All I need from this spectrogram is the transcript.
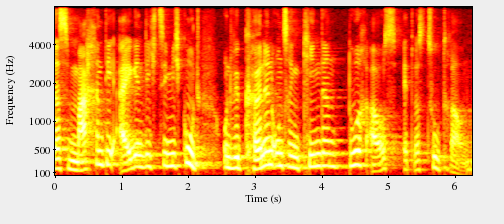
Das machen die eigentlich ziemlich gut und wir können unseren Kindern durchaus etwas zutrauen.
